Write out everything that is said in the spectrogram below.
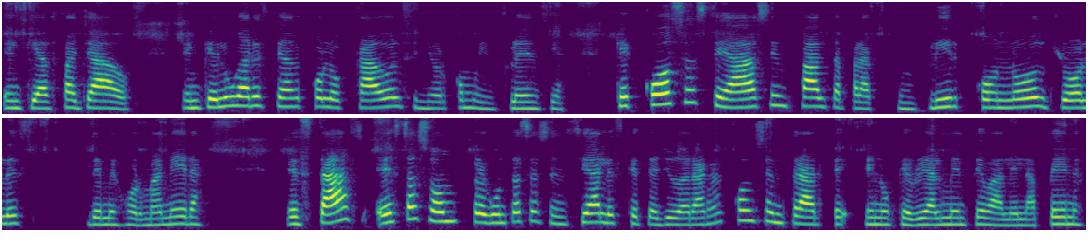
¿En qué has fallado? ¿En qué lugares te ha colocado el Señor como influencia? ¿Qué cosas te hacen falta para cumplir con los roles de mejor manera? Estas, estas son preguntas esenciales que te ayudarán a concentrarte en lo que realmente vale la pena.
